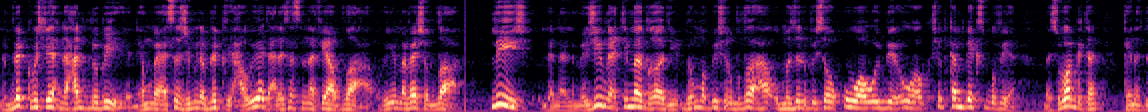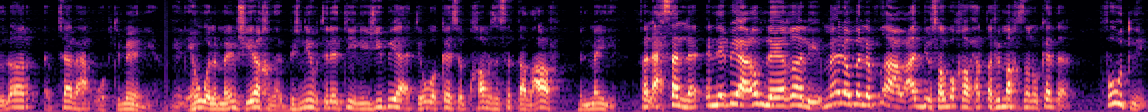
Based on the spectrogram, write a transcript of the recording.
البلك مش اللي إحنا حنبنوا بيه يعني هم أساس جايبين بلك في حاويات على أساس إنها فيها بضاعة وهي ما فيهاش بضاعة. ليش؟ لأن لما يجيب الاعتماد غادي هم بيشربوا بضاعه وما زالوا بيسوقوها ويبيعوها شوف كم بيكسبوا فيها. بس وقتها كان الدولار بسبعة وبثمانية. يعني هو لما يمشي ياخذها بجنيه و30 يجي بيعتي هو كاسب خمسة ستة أضعاف بالميت. فالأحسن له إنه يبيع عملة يا غالي. ما له من البضاعه وعدي وسوقها وحطها في مخزن وكذا. فوتني.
